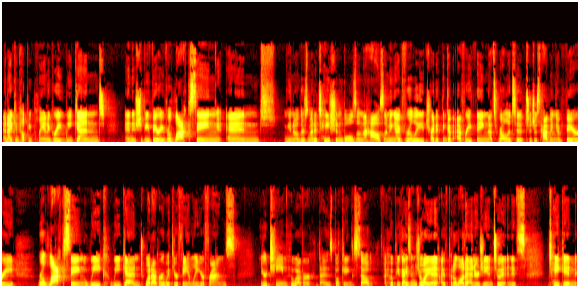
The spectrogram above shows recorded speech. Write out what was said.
And I can help you plan a great weekend. And it should be very relaxing. And, you know, there's meditation bowls in the house. I mean, I've really tried to think of everything that's relative to just having a very relaxing week, weekend, whatever, with your family, your friends, your team, whoever that is booking. So I hope you guys enjoy it. I've put a lot of energy into it and it's taken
